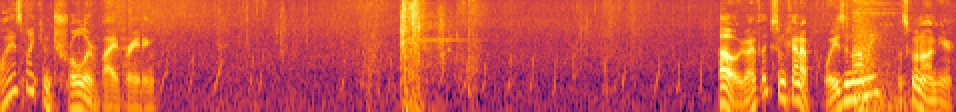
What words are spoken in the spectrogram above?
Why is my controller vibrating? Oh, do I have like some kind of poison on me? What's going on here?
